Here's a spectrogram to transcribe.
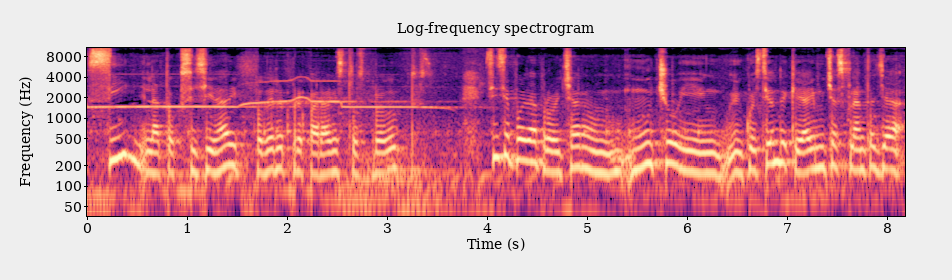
sin la toxicidad y poder preparar estos productos sí se puede aprovechar mucho y en, cuestión de que hay muchas plantas ya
